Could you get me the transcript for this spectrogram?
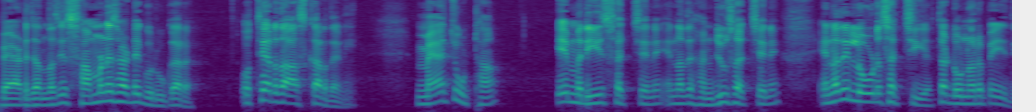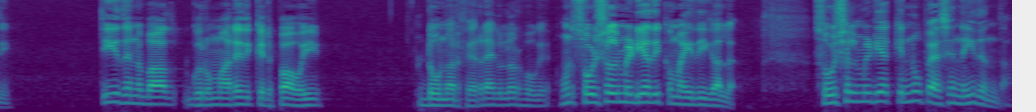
ਬੈਠ ਜਾਂਦਾ ਸੀ। ਸਾਹਮਣੇ ਸਾਡੇ ਗੁਰੂ ਘਰ ਉੱਥੇ ਅਰਦਾਸ ਕਰ ਦੇਣੀ। ਮੈਂ ਝੂਠਾਂ ਇਹ ਮਰੀਜ਼ ਸੱਚੇ ਨੇ ਇਹਨਾਂ ਦੇ ਹੰਝੂ ਸੱਚੇ ਨੇ ਇਹਨਾਂ ਦੀ ਲੋੜ ਸੱਚੀ ਹੈ ਤਾਂ ਡੋਨਰ ਭੇਜ ਦੀ 30 ਦਿਨ ਬਾਅਦ ਗੁਰੂ ਮਹਾਰਾਜ ਦੀ ਕਿਰਪਾ ਹੋਈ ਡੋਨਰ ਫਿਰ ਰੈਗੂਲਰ ਹੋ ਗਏ। ਹੁਣ ਸੋਸ਼ਲ ਮੀਡੀਆ ਦੀ ਕਮਾਈ ਦੀ ਗੱਲ ਸੋਸ਼ਲ ਮੀਡੀਆ ਕਿੰਨੂੰ ਪੈਸੇ ਨਹੀਂ ਦਿੰਦਾ?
